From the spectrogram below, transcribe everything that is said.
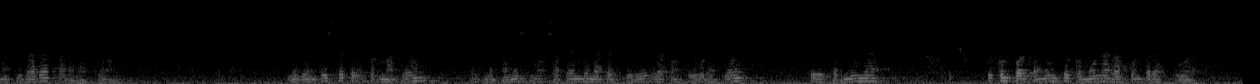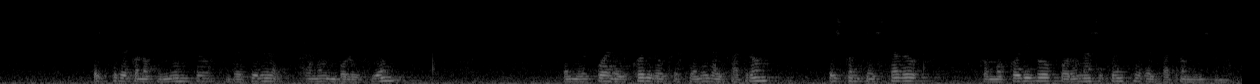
motivada para la acción. Mediante esta transformación, los mecanismos aprenden a percibir la configuración que determina su comportamiento como una razón para actuar. Este reconocimiento requiere una involución en el cual el código que genera el patrón es contestado como código por una secuencia del patrón mismo.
